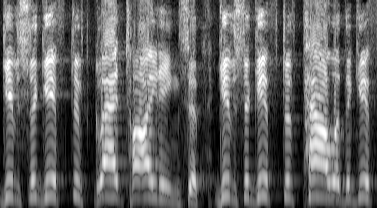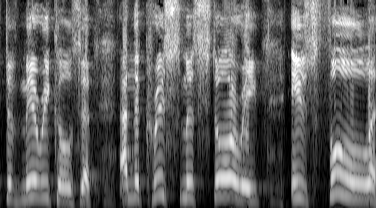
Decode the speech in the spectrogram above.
gives the gift of glad tidings, uh, gives the gift of power, the gift of miracles. Uh, and the Christmas story is full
